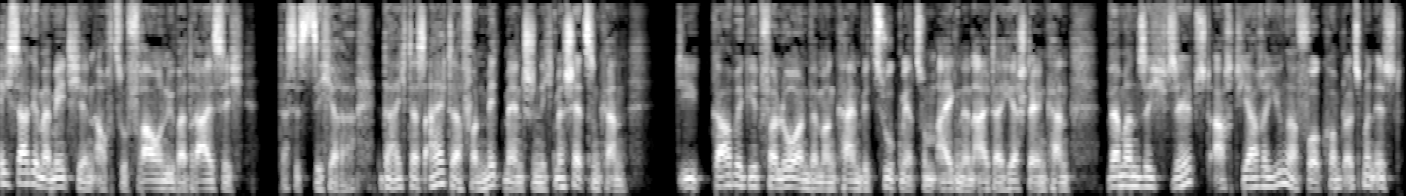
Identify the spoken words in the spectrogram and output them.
Ich sage immer Mädchen auch zu Frauen über 30, das ist sicherer, da ich das Alter von Mitmenschen nicht mehr schätzen kann. Die Gabe geht verloren, wenn man keinen Bezug mehr zum eigenen Alter herstellen kann, wenn man sich selbst acht Jahre jünger vorkommt, als man ist,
